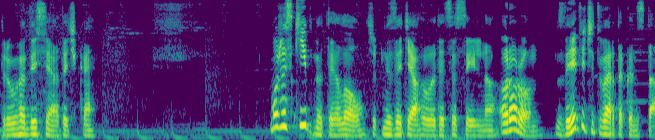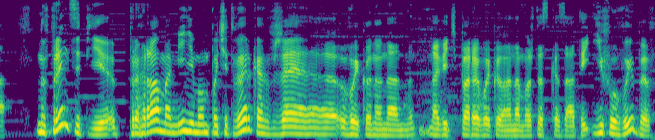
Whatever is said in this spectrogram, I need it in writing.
Друга десяточка. Може скіпнути, лол, щоб не затягувати це сильно. Оророн. Здається, четверта конста. Ну, в принципі, програма мінімум по четверках вже виконана, навіть перевиконана, можна сказати. Іфу вибив,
